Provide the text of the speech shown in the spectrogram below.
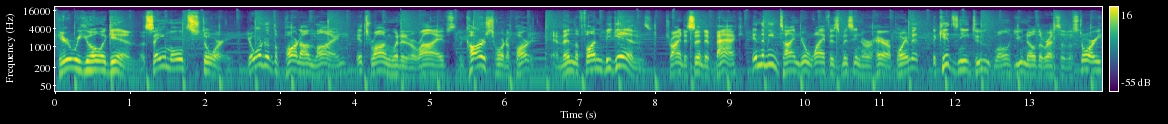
Here we go again, the same old story. You order the part online, it's wrong when it arrives, the car's torn apart, and then the fun begins. Trying to send it back. In the meantime, your wife is missing her hair appointment, the kids need to, well, you know the rest of the story,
